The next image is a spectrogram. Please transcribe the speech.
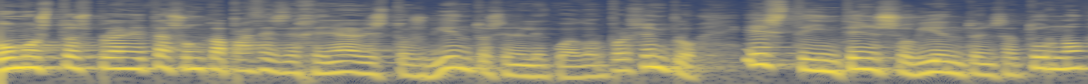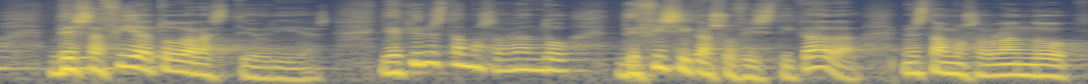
cómo estos planetas son capaces de generar estos vientos en el Ecuador. Por ejemplo, este intenso viento en Saturno desafía todas las teorías. Y aquí no estamos hablando de física sofisticada, no estamos hablando,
